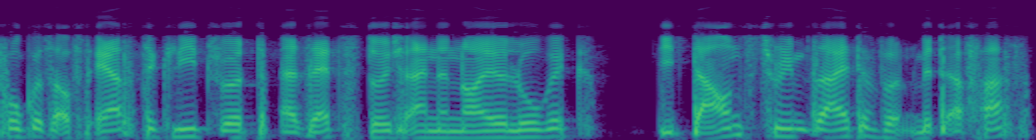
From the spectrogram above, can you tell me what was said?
Fokus aufs erste Glied wird ersetzt durch eine neue Logik. Die Downstream-Seite wird mit erfasst,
